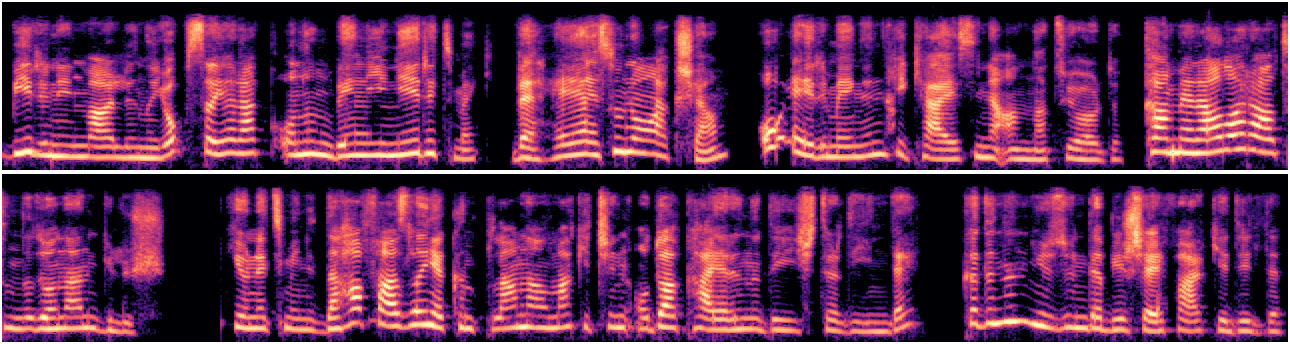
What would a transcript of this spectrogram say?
Birinin varlığını yok sayarak onun benliğini eritmek ve Heyesun o akşam, o erimenin hikayesini anlatıyordu. Kameralar altında dönen gülüş. Yönetmeni daha fazla yakın plan almak için odak ayarını değiştirdiğinde, kadının yüzünde bir şey fark edildi.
